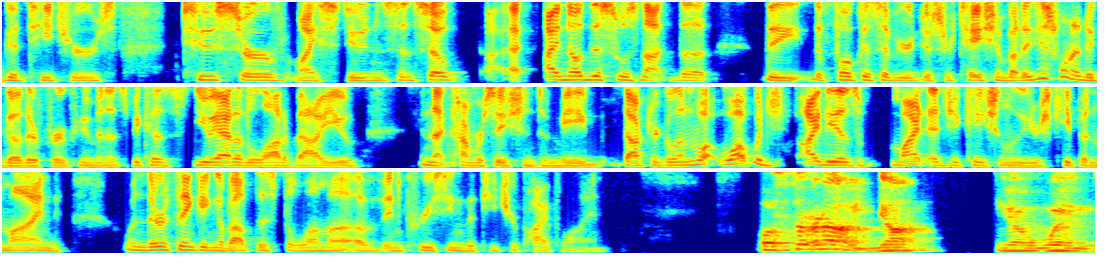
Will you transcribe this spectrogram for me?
good teachers to serve my students. And so I, I know this was not the the the focus of your dissertation, but I just wanted to go there for a few minutes because you added a lot of value in that conversation to me. Dr. Glen, what, what would ideas might education leaders keep in mind when they're thinking about this dilemma of increasing the teacher pipeline? Well, start out young. You know, when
